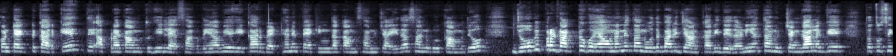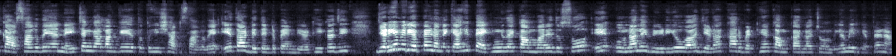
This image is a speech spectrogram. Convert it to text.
ਕੰਟੈਕਟ ਕਰਕੇ ਤੇ ਆਪਣਾ ਕੰਮ ਤੁਸੀਂ ਲੈ ਸਕਦੇ ਆ ਵੀ ਇਹ ਘਰ ਬੈਠਿਆਂ ਨੇ ਪੈਕਿੰਗ ਦਾ ਕੰਮ ਸਾਨੂੰ ਚਾਹੀਦਾ, ਸਾਨੂੰ ਕੋਈ ਕੰਮ ਦਿਓ। ਜੋ ਵੀ ਪ੍ਰੋਡਕਟ ਹੋਇਆ ਉਹਨਾਂ ਨੇ ਤੁਹਾਨੂੰ ਉਹਦੇ ਬਾਰੇ ਜਾਣਕਾਰੀ ਦੇ ਦੇਣੀ ਆ, ਤੁਹਾਨੂੰ ਚੰਗਾ ਲੱਗੇ ਤਾਂ ਤੁਸੀਂ ਕਰ ਸਕਦੇ ਆ, ਨਹੀਂ ਚੰਗਾ ਲੱਗੇ ਤਾਂ ਤੁਸੀਂ ਛੱਡ ਸਕਦੇ ਆ। ਇਹ ਤੁਹਾਡੇ ਤੇ ਡਿਪੈਂਡ ਆ, ਠੀਕ ਆ ਜੀ। ਜਿਹੜੀਆਂ ਮੇਰੀਆਂ ਭੈਣਾਂ ਨੇ ਕਿਹਾ ਸੀ ਪੈਕਿੰਗ ਦੇ ਕੰਮ ਬਾਰੇ ਦੱਸੋ, ਇਹ ਉਹਨਾਂ ਲਈ ਵੀਡੀਓ ਆ ਜਿਹੜਾ ਘਰ ਬੈਠਿਆਂ ਕੰਮ ਕਰਨਾ ਚਾਹੁੰਦੀਆਂ ਮੇਰੀਆਂ ਭੈਣਾਂ।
